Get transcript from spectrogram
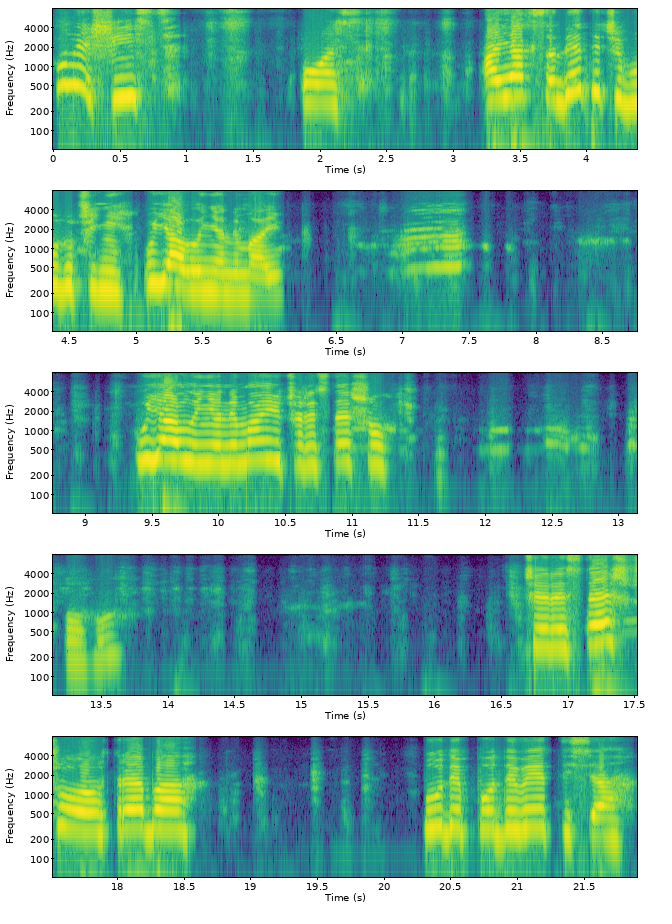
коли шість. Ось. А як садити, чи буду, чи ні? Уявлення не маю. Уявлення не маю через те, що. Ого. Через те, що треба буде подивитися,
